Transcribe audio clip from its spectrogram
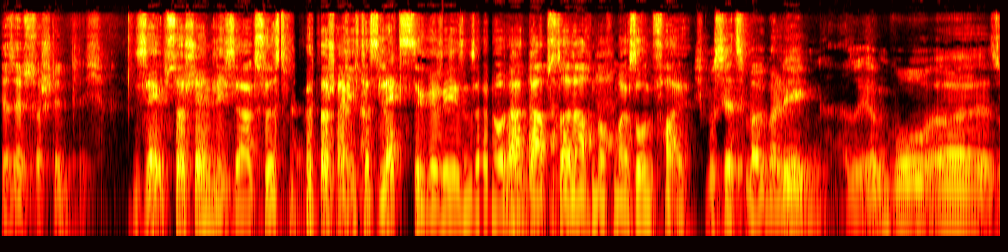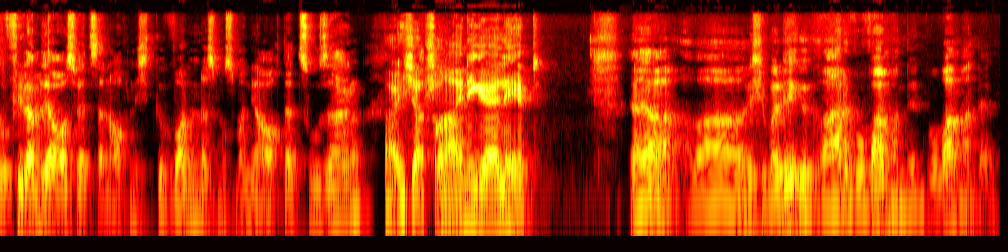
Ja, selbstverständlich. Selbstverständlich sagst du, es wird wahrscheinlich das letzte gewesen sein, oder? Gab es danach nochmal so einen Fall? Ich muss jetzt mal überlegen. Also irgendwo, äh, so viel haben sie auswärts dann auch nicht gewonnen, das muss man ja auch dazu sagen. Ja, ich habe schon einige erlebt. Ja, ja, aber ich überlege gerade, wo war man denn? Wo war man denn?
